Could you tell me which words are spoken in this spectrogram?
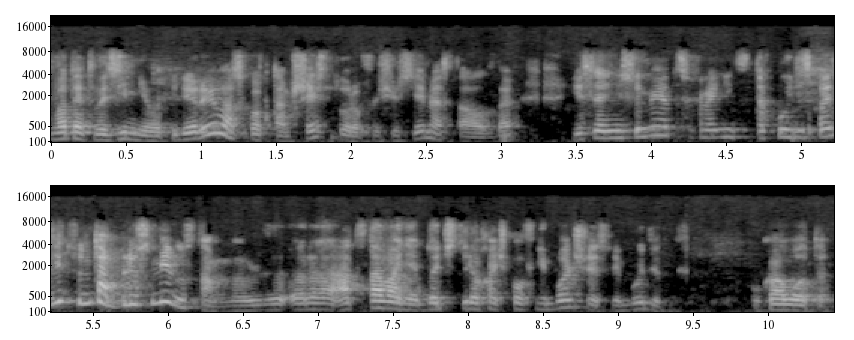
вот этого зимнего перерыва, сколько там, 6 туров, еще 7 осталось, да, если они сумеют сохранить такую диспозицию, ну там плюс-минус, там отставание до 4 очков не больше, если будет у кого-то,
